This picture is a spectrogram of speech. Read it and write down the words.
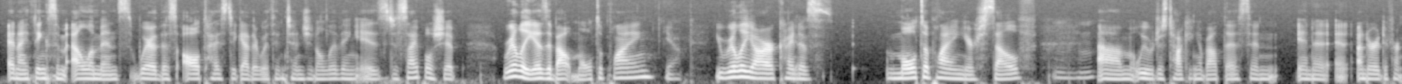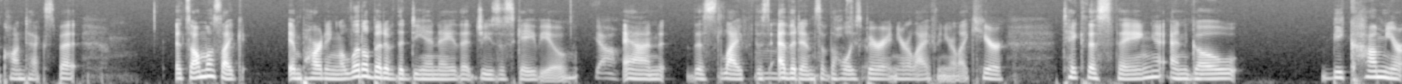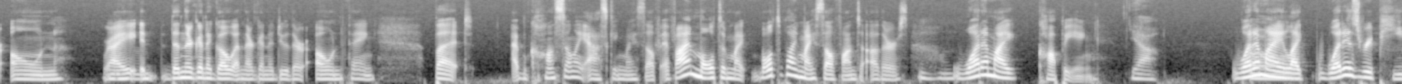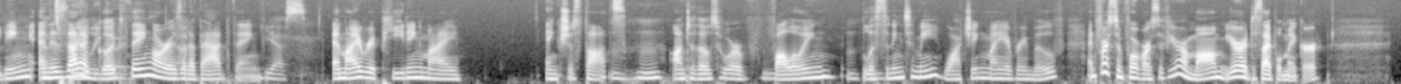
and i think some elements where this all ties together with intentional living is discipleship really is about multiplying Yeah. you really are kind Yes. of multiplying yourself Mhm. um, we were just talking about this in in a, in- under a different context, but it's almost like imparting a little bit of the DNA that Jesus gave you Yeah. and this life, this Mm, evidence of the Holy that's good. Spirit in your life, and you're like, here, take this thing Mm-hmm. and go become your own, right? Mhm. It, then they're gonna go and they're gonna do their own thing, but I'm constantly asking myself if I'm multi- multiplying myself onto others, Mhm. what am I copying? Yeah. What am I Oh. like? What is repeating? And That's is that really a good, good. thing or is it a bad thing? Yes. Am I repeating my anxious thoughts Mm-hmm. onto those who are Mhm. following, Mhm. listening to me, watching my every move? And first and foremost, if you're a mom, you're a disciple maker.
